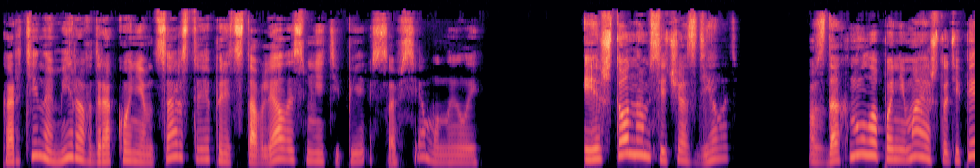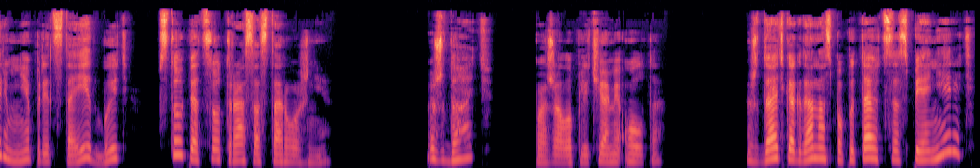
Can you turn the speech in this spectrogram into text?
Картина мира в драконьем царстве представлялась мне теперь совсем унылой. «И что нам сейчас делать?» Вздохнула, понимая, что теперь мне предстоит быть в сто-пятьсот раз осторожнее. «Ждать?» — пожала плечами Олта. «Ждать, когда нас попытаются спионерить?»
